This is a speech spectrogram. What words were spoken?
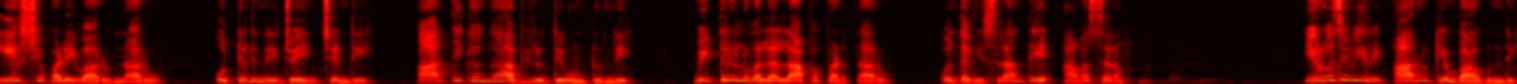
ఈర్ష్యపడేవారున్నారు. ఒత్తిడిని జయించండి. ఆర్థికంగా అభివృద్ధి ఉంటుంది. మిత్రుల వల్ల లాభపడతారు. కొంత విశ్రాంతి అవసరం. ఈరోజు వీరి ఆరోగ్యం బాగుంది.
